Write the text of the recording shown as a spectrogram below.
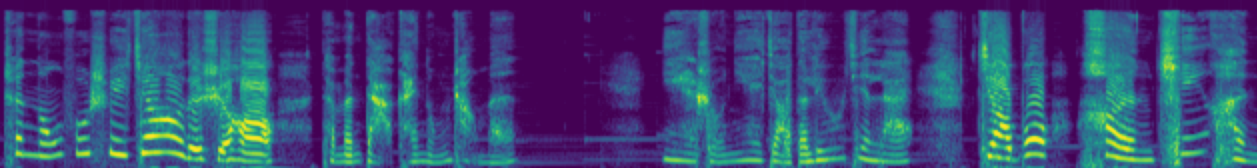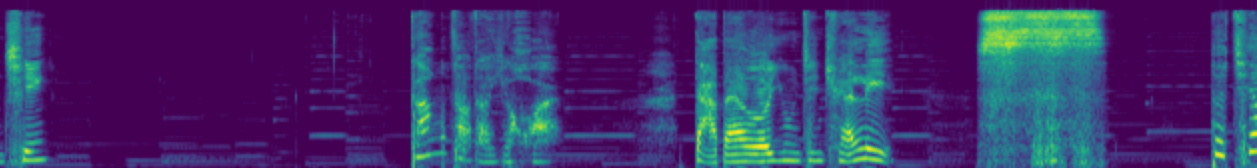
趁农夫睡觉的时候，他们打开农场门，蹑手蹑脚的溜进来，脚步很轻很轻。刚走到一会儿，大白鹅用尽全力，嘶的叫。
